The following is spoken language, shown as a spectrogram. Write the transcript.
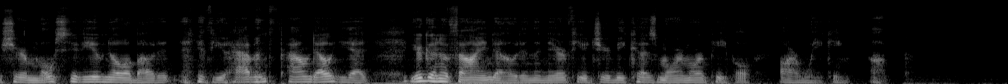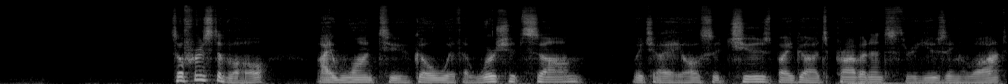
sure most of you know about it. And if you haven't found out yet, you're going to find out in the near future because more and more people are waking up. So, first of all, I want to go with a worship song, which I also choose by God's providence through using lot.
